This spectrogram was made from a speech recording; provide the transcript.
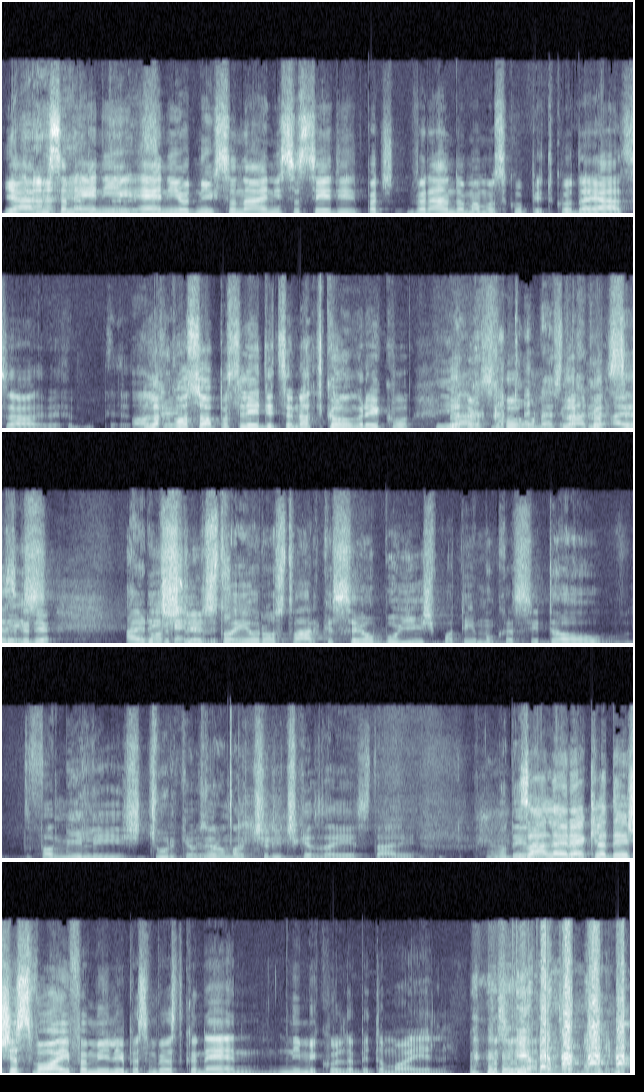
ja, mislim, ja, eni, eni od njih so najni sosedi, pač verando imamo skupaj. Tako da, ja, so, okay. lahko so posledice, no, tako bom rekel. Ja, se to ne stvari. lahko se zgodi. A je res Okej. 400 evrov stvar, ki se jo bojiš po tem, kar si dal familiji ščurke oziroma čričke za je stari. Model, Zala je rekla, da je še svoji familiji, pa sem bil jaz tako, ne, ni mi kul, cool, da bi to moje jedli. Pa so dali familiji.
